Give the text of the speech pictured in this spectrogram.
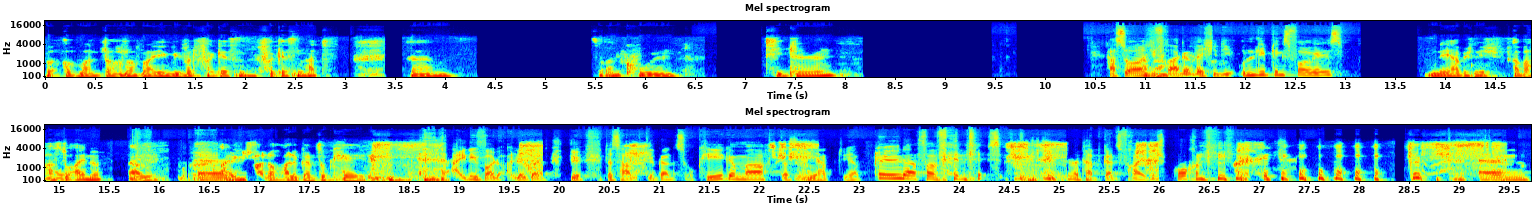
ob man doch noch mal irgendwie was vergessen, vergessen hat. Ähm, so an coolen Titeln. Hast du auch noch die Frage, welche die Unlieblingsfolge ist? Nee, habe ich nicht. Aber hast du eine? Also, Äh, eigentlich waren doch alle ganz okay. eigentlich waren alle ganz, das habt ihr ganz okay gemacht, das, ihr, habt, ihr habt Bilder verwendet und habt ganz frei gesprochen. ähm,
